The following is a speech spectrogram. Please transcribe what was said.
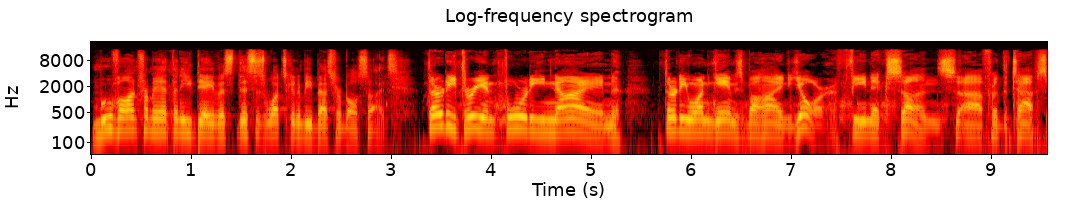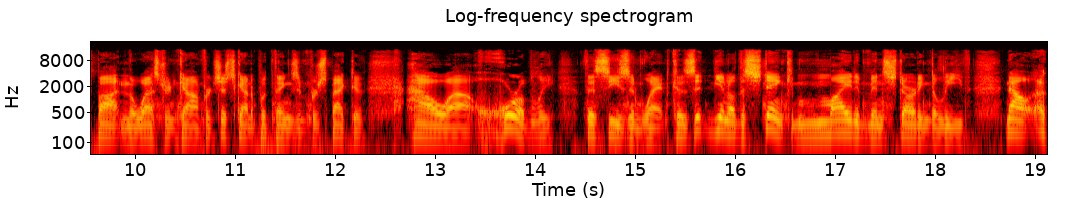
move on from Anthony Davis. This is what's going to be best for both sides. 33 and 49. 31 games behind your Phoenix Suns uh, for the top spot in the Western Conference. Just to kind of put things in perspective, how uh, horribly this season went, because you know the stink might have been starting to leave. Now, a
